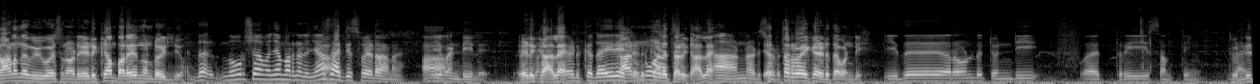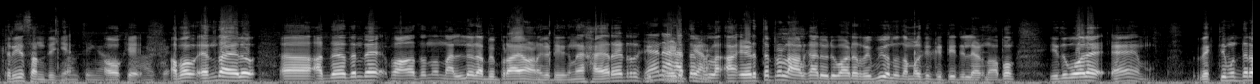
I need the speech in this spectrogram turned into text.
കാണുന്ന വ്യൂവേഴ്സിനോട് എടുക്കാൻ പറയുന്നുണ്ടോ ഇല്ലയോ? നൂറ് ശതമാനം ഞാൻ പറഞ്ഞല്ലോ ഞാൻ സാറ്റിസ്ഫൈഡ് ആണ് ഈ വണ്ടിയിൽ എടുക്കാം അല്ലെ? എടുക്കാം ധൈര്യം എത്ര രൂപയ്ക്ക് എടുത്ത വണ്ടി? ഇത് around twenty three something twenty three something okay Okay. അപ്പം എന്തായാലും അദ്ദേഹത്തിന്റെ ഭാഗത്തുനിന്ന് നല്ലൊരു അഭിപ്രായമാണ് കിട്ടിയിരിക്കുന്നത്. ഹൈറൈഡർ എടുത്തിട്ടുള്ള എടുത്തിട്ടുള്ള ആൾക്കാർ ഒരുപാട് റിവ്യൂ ഒന്നും നമ്മൾക്ക് കിട്ടിയിട്ടില്ലായിരുന്നു. അപ്പം ഇതുപോലെ വ്യക്തിമുദ്ര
